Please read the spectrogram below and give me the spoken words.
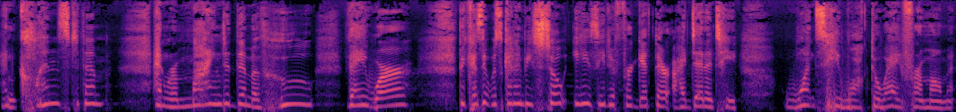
and cleansed them and reminded them of who they were because it was going to be so easy to forget their identity once he walked away for a moment.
